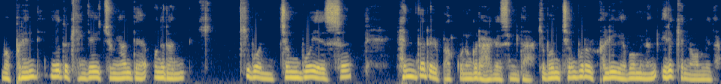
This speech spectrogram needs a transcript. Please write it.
뭐 브랜딩에도 굉장히 중요한데 오늘은 기본 정보에서 핸들을 바꾸는 걸 하겠습니다. 기본 정보를 클릭해 보면 이렇게 나옵니다.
